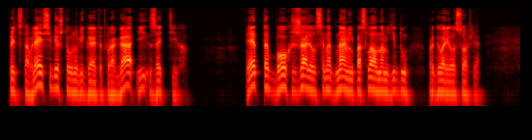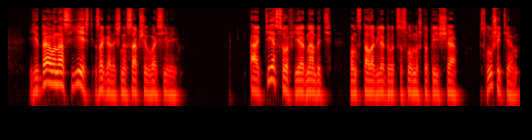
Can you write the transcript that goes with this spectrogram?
представляя себе, что он убегает от врага, и затих. «Это Бог жалился над нами и послал нам еду», — проговорила Софья. «Еда у нас есть», — загадочно сообщил Василий. «А те, Софья, надоть...» — он стал оглядываться, словно что-то ища. «Слушайте,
